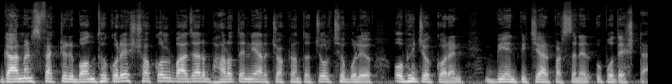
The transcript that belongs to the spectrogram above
গার্মেন্টস ফ্যাক্টরি বন্ধ করে সকল বাজার ভারতে নেয়ার চক্রান্ত চলছে বলেও অভিযোগ করেন বিএনপি চেয়ারপারসনের উপদেষ্টা।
